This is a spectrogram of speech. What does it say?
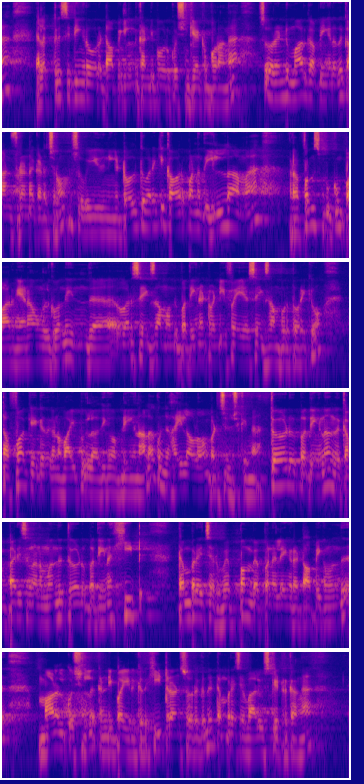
எலக்ட்ரிசிட்டிங்கிற ஒரு டாப்பிக்லேருந்து கண்டிப்பாக ஒரு கொஷின் கேட்க போகிறாங்க ஸோ ரெண்டு மார்க் அப்படிங்கிறது கான்ஃபிடண்ட்டாக கிடச்சிரும். ஸோ இது நீங்கள் டுவெல்த்து வரைக்கும் கவர் பண்ணது இல்லாமல் ரெஃபரன்ஸ் புக்கும் பாருங்கள் ஏன்னா உங்களுக்கு வந்து இந்த வருஷ எக்ஸாம் வந்து பார்த்தீங்கன்னா டுவெண்ட்டி ஃபைவ் இயர்ஸ் எக்ஸாம் பொறுத்த வரைக்கும் டஃப்பாக கேட்கறதுக்கான வாய்ப்புகள் அதிகம் அப்படிங்கிறனால கொஞ்சம் ஹை லெவலாகவும் படிச்சு வச்சுக்கோங்க. தேர்டு பார்த்தீங்கன்னா இந்த கம்பேரிசனில் நம்ம வந்து தேர்டு பார்த்தீங்கன்னா ஹீட் டெம்பரேச்சர் வெப்பம் வெப்பநிலைங்கிற டாபிக் வந்து மாடல் கொஷனில் கண்டிப்பாக இருக்குது. ஹீட் ட்ரான்ஸ்ஃபர் இருக்குது டெம்பரேச்சர் வேல்யூஸ் கேட்டிருக்காங்க.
